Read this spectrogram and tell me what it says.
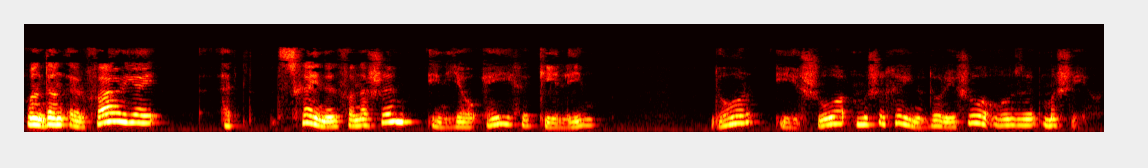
Want dan ervaar jij het schijnen van Hashem in jouw eigen kilim door Yeshua Mashiachenu, door Yeshua onze Mashiach.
